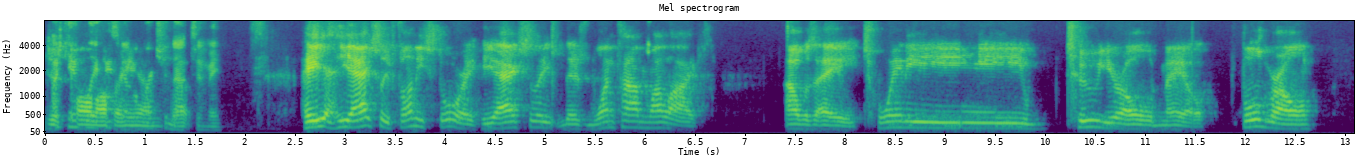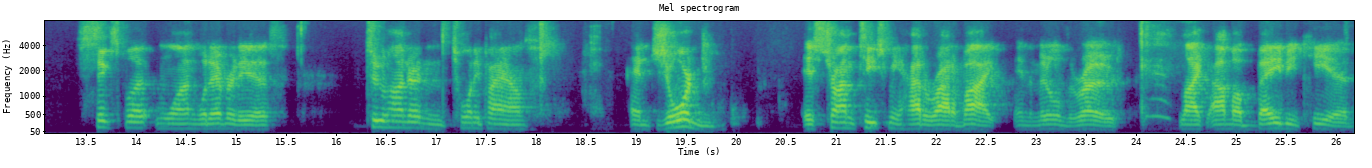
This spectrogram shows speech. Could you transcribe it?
just I can't palm off he's of him. mention that to me. He he actually funny story. He actually there's one time in my life I was a 22 year old male, full grown, six foot one, whatever it is, 220 pounds, and Jordan is trying to teach me how to ride a bike in the middle of the road, like I'm a baby kid,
